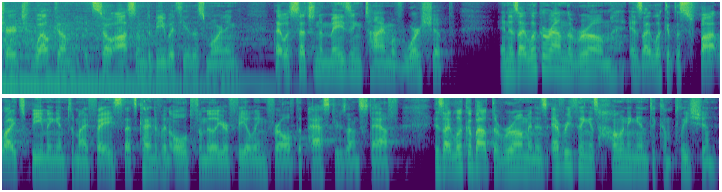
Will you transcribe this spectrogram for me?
Church. Welcome. It's so awesome to be with you this morning. That was such an amazing time of worship. And as I look around the room, as I look at the spotlights beaming into my face, that's kind of an old familiar feeling for all of the pastors on staff. As I look about the room and as everything is honing into completion,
